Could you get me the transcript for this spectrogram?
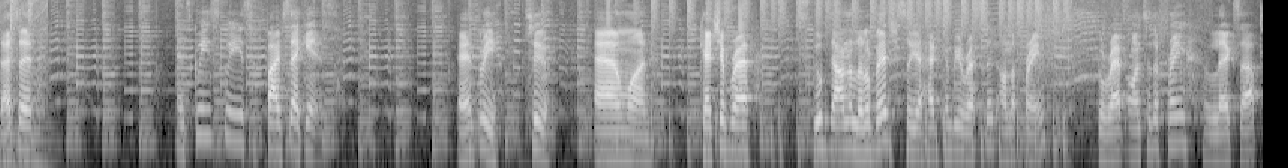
That's it. And squeeze, squeeze. Five seconds. And three, two, and one. Catch your breath. Scoop down a little bit so your head can be rested on the frame. Grab onto the frame, legs up,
